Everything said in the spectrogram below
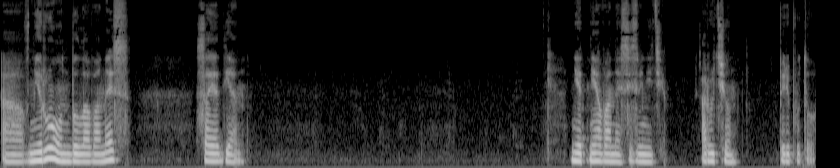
А в миру он был Аванес Саядьян. Нет, не Аванес, извините. Арутюн. Перепутала.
